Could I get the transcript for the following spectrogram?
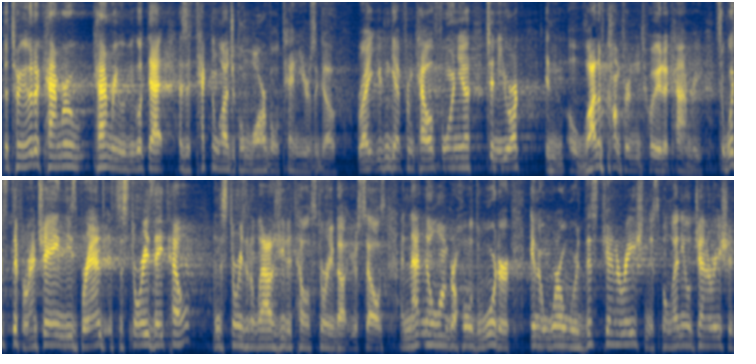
The Toyota Camry, Camry would be looked at as a technological marvel 10 years ago, right? You can get from California to New York in a lot of comfort in Toyota Camry. So what's differentiating these brands? It's the stories they tell and the stories that allows you to tell a story about yourselves. And that no longer holds water in a world where this generation, this millennial generation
